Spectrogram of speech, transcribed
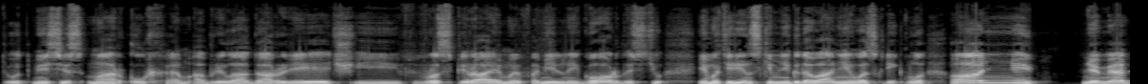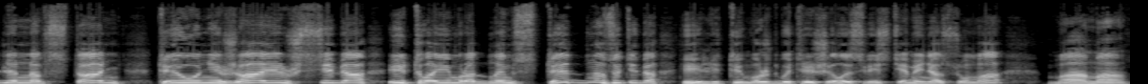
Тут миссис Марклхэм обрела дар речи и, распираемая фамильной гордостью и материнским негодованием, воскликнула «Анни!» Немедленно встань, ты унижаешь себя, и твоим родным стыдно за тебя, или ты, может быть, решила свести меня с ума? Мама,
